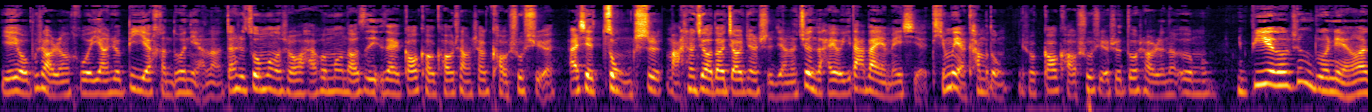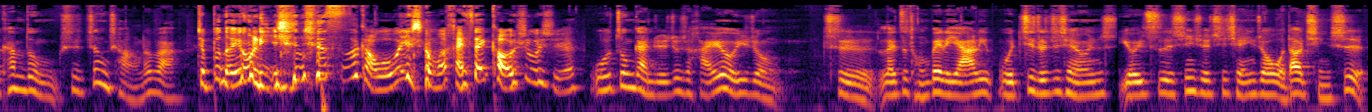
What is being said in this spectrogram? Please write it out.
也有不少人和我一样，就毕业很多年了，但是做梦的时候还会梦到自己在高考考场上考数学，而且总是马上就要到交卷时间了，卷子还有一大半也没写，题目也看不懂。你说高考数学是多少人的噩梦？你毕业都这么多年了，看不懂是正常的吧？这不能用理性去思考，我为什么还在考数？数学，我总感觉就是还有一种是来自同辈的压力。我记得之前有一次新学期前一周，我到寝室，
